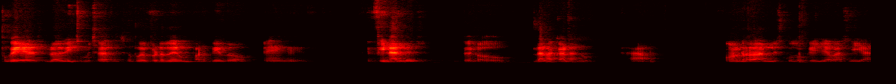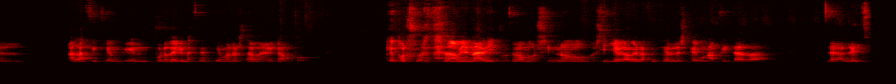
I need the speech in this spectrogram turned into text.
porque lo he dicho muchas veces, se puede perder un partido eh, en finales, pero da la cara, ¿no? O sea, honra al escudo que llevas y al, a la afición que por desgracia encima no estaba en el campo. Que por suerte no había nadie, porque vamos, si no, si llega a haber afición les queda una pitada de la leche.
